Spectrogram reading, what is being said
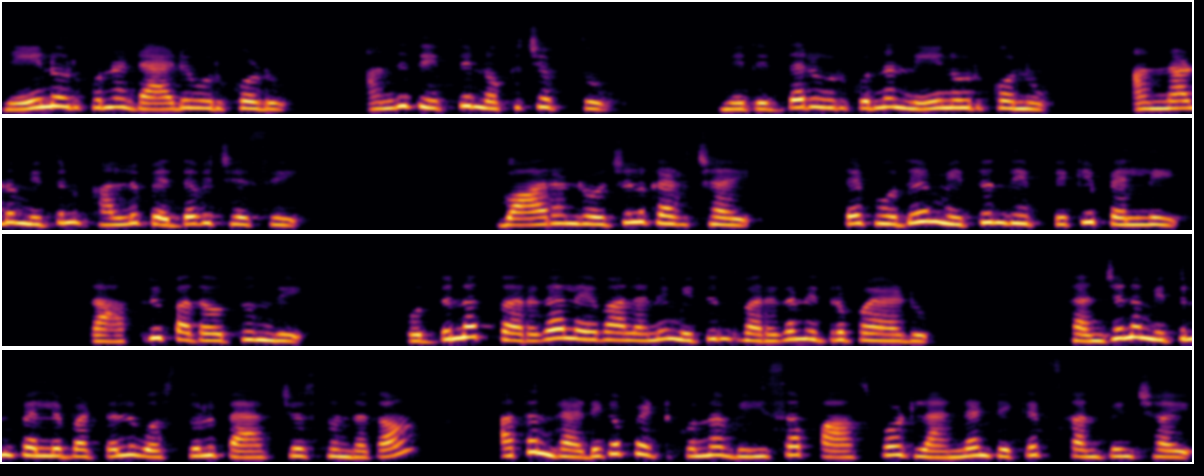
నేను ఊరుకున్న డాడీ ఊరుకోడు. అంది దీప్తి నొక్కి చెప్తూ. మీరిద్దరు ఊరుకున్న నేను ఊరుకోను అన్నాడు మిథున్ కళ్ళు పెద్దవి చేసి. వారం రోజులు గడిచాయి. రేపు ఉదయం మిథున్ దీప్తికి పెళ్ళి. రాత్రి పదవుతుంది. పొద్దున్న త్వరగా లేవాలని మిథున్ త్వరగా నిద్రపోయాడు. సంజన మిథున్ పెళ్ళి బట్టలు వస్తువులు ప్యాక్ చేస్తుండగా అతను రెడీగా పెట్టుకున్న వీసా పాస్పోర్ట్ లండన్ టికెట్స్ కనిపించాయి.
